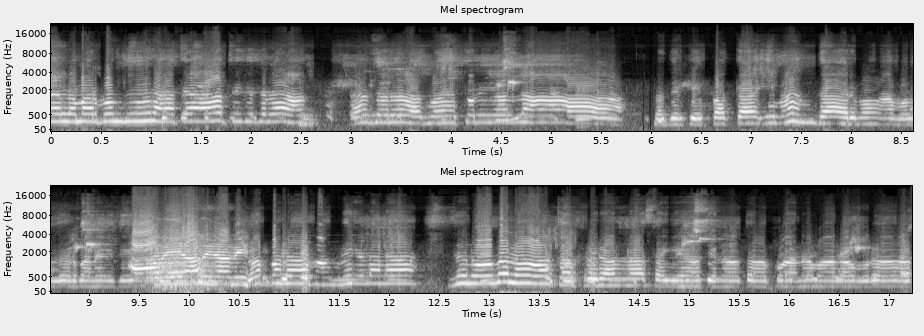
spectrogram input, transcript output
আল্লাহ আমার বন্ধুর হাতে হাত থেকে যারা যারা আজমায়াত করি আল্লাহ। তাদেরকে পাক্কা ইমানদার এবং আমলদার বানিয়ে দিন আমিন আমিন আমিন রব্বানা ফাগফির লানা যুনুবানা ওয়া কাফির আন্না সাইয়্যাতিনা তাওফানা মাল আবরার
